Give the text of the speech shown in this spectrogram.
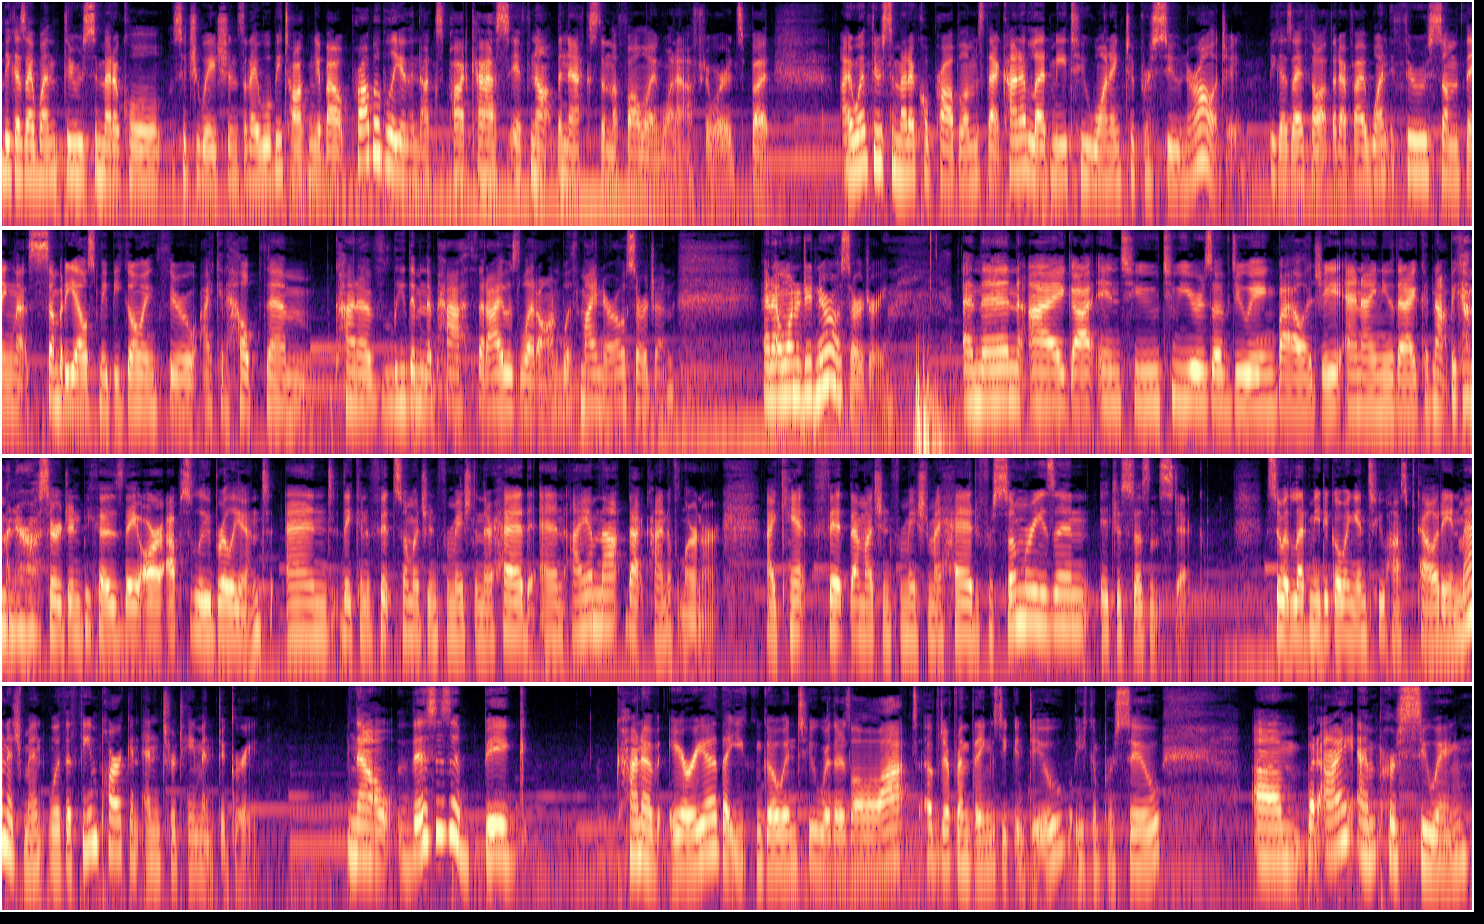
because I went through some medical situations that I will be talking about probably in the next podcast, if not the next, then the following one afterwards. But I went through some medical problems that kind of led me to wanting to pursue neurology because I thought that if I went through something that somebody else may be going through, I could help them kind of lead them in the path that I was led on with my neurosurgeon. And I want to do neurosurgery. And then I got into two years of doing biology, and I knew that I could not become a neurosurgeon because they are absolutely brilliant and they can fit so much information in their head. And I am not that kind of learner. I can't fit that much information in my head. For some reason, it just doesn't stick. So it led me to going into hospitality and management with a theme park and entertainment degree. Now, this is a big kind of area that you can go into where there's a lot of different things you can do, you can pursue. Um, but I am pursuing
